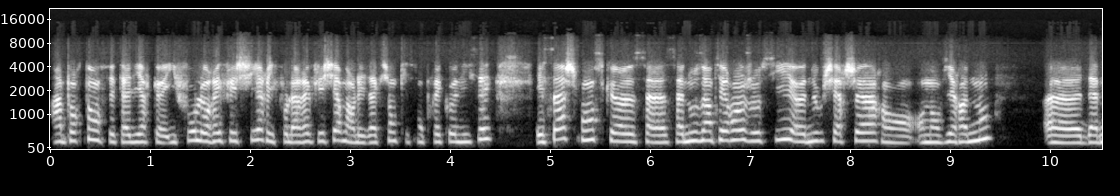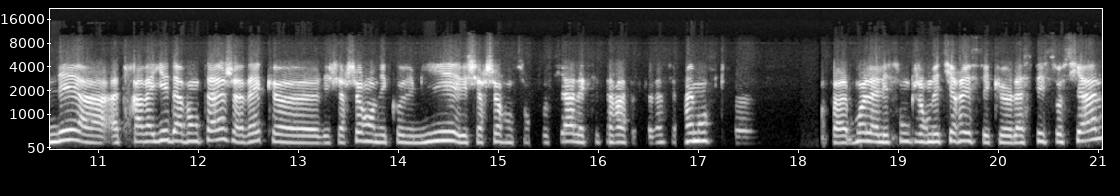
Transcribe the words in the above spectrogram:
important, c'est-à-dire qu'il faut le réfléchir, il faut la réfléchir dans les actions qui sont préconisées. Et ça, je pense que ça, ça nous interroge aussi, euh, nous, chercheurs en environnement, euh, d'amener à, travailler davantage avec euh, les chercheurs en économie et les chercheurs en sciences sociales, etc. Parce que là, c'est vraiment enfin, moi, la leçon que j'en ai tirée, c'est que l'aspect social,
